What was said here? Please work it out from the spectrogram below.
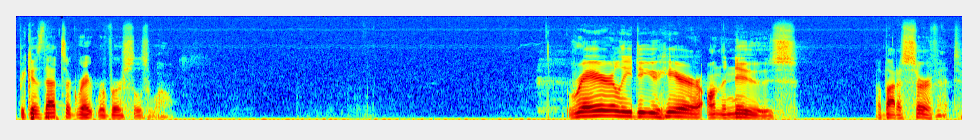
Because that's a great reversal as well. Rarely do you hear on the news about a servant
